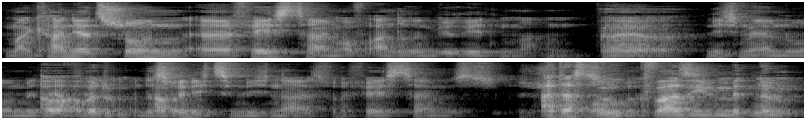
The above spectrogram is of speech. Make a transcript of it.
man kann jetzt schon äh, FaceTime auf anderen Geräten machen. Ah ja. Nicht mehr nur mit Aber- Apple. aber du- Und das finde ich ziemlich nice, weil FaceTime ist. Ah, dass du quasi mit einem.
